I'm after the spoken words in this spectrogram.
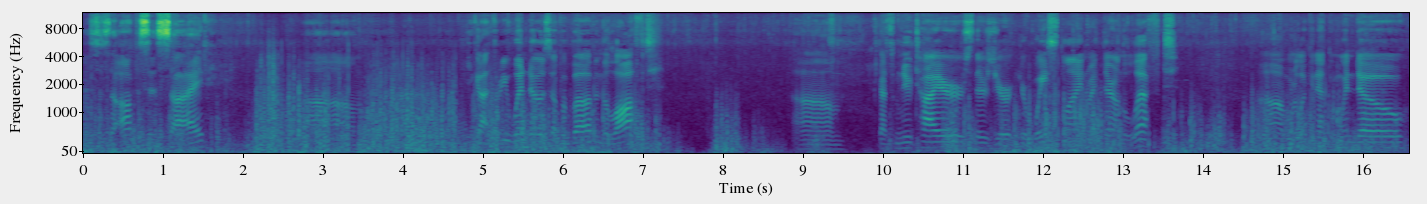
This is the opposite side. Um, you got three windows up above in the loft. Um, got some new tires. There's your, your waste line right there on the left. Um, we're looking at the window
